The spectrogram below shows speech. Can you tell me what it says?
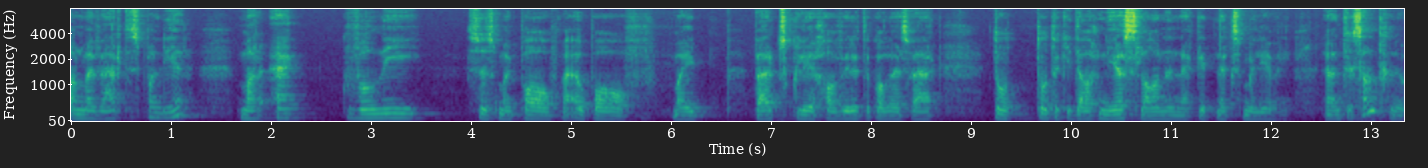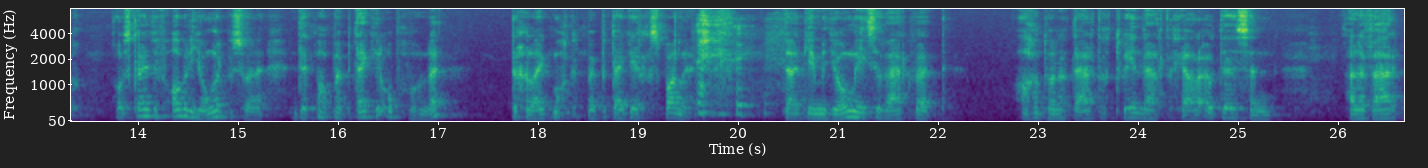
aan my werk te spandeer, maar ek wil nie soos my pa of my oupa of my werkskollega wie dit ook al is werk tot tot ek die dag neerslaan en ek het niks in my lewe nie. Nou interessant genoeg, ons kry dit veral by die jonger persone. Dit maak my baie keer opgewonde. Te gelyk maak dit my baie keer gespanne. dat jy met jong mense werk wat 28, 30, 32 jaar oud is en hulle werk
